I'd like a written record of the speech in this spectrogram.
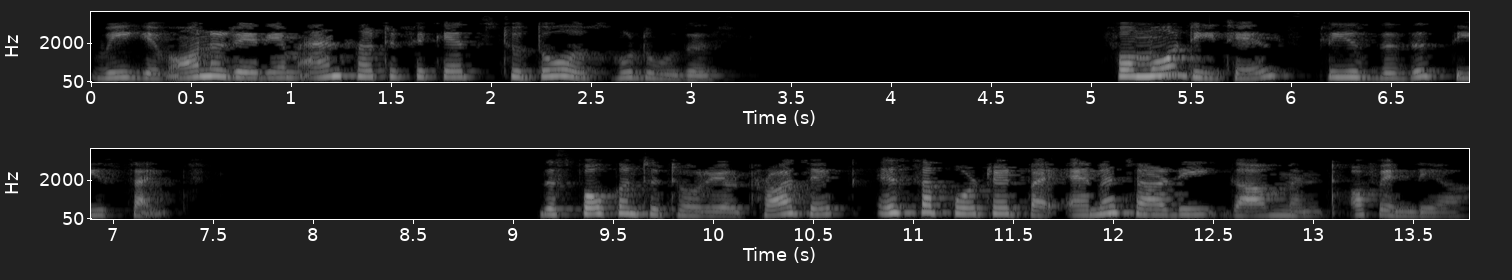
We give honorarium and certificates to those who do this. For more details, please visit these sites. The Spoken Tutorial project is supported by MHRD Government of India.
